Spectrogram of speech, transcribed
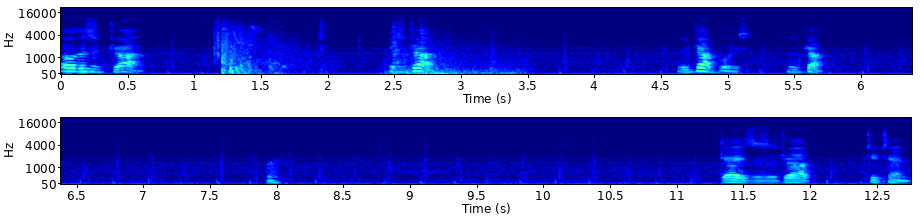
Oh, there's a drop. There's a drop. There's a drop, boys. There's a drop. Where? Guys, there's a drop. 210.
